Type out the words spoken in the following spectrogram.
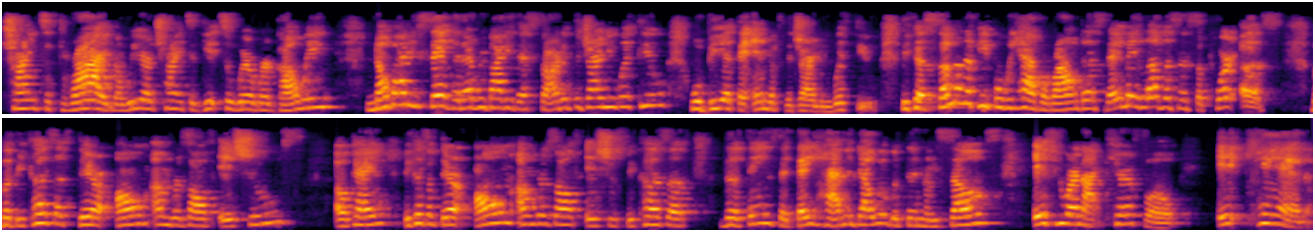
trying to thrive and we are trying to get to where we're going nobody said that everybody that started the journey with you will be at the end of the journey with you. Because some of the people we have around us they may love us and support us but because of their own unresolved issues okay? Because of their own unresolved issues, because of the things that they haven't dealt with within themselves, if you are not careful, it can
